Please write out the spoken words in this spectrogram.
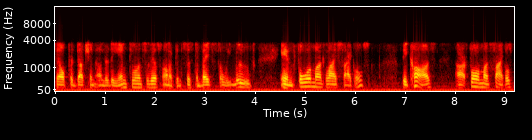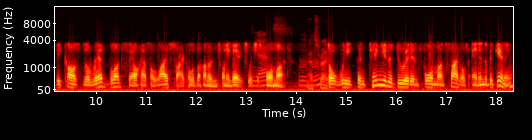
cell production under the influence of this on a consistent basis. So we move in four month life cycles because our four month cycles because the red blood cell has a life cycle of 120 days, which yes. is four months. Mm-hmm. That's right. So we continue to do it in four month cycles, and in the beginning,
